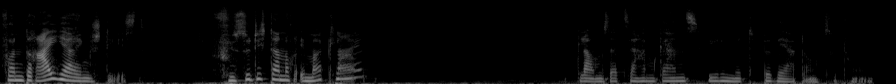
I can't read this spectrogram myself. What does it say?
von Dreijährigen stehst, fühlst du dich dann noch immer klein? Glaubenssätze haben ganz viel mit Bewertung zu tun.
